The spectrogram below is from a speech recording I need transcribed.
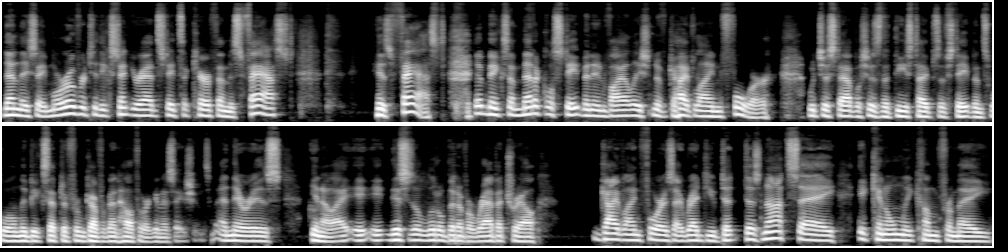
Then they say, moreover, to the extent your ad states that Carafem is fast, is fast, it makes a medical statement in violation of guideline four, which establishes that these types of statements will only be accepted from government health organizations. And there is, you know, it, this is a little bit of a rabbit trail. Guideline four, as I read you, d- does not say it can only come from a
